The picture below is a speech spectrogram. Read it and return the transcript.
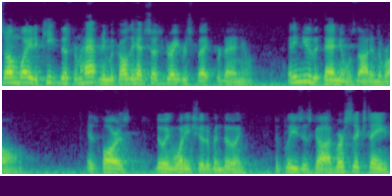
some way to keep this from happening because he had such great respect for Daniel. And he knew that Daniel was not in the wrong as far as doing what he should have been doing to please his God. Verse 16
